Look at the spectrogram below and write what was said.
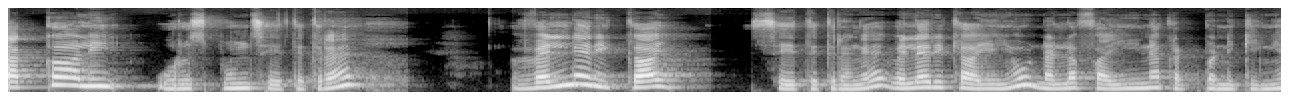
தக்காளி ஒரு ஸ்பூன் சேர்த்துக்கிறேன். வெள்ளரிக்காய் சேர்த்துக்கிறேங்க. வெள்ளரிக்காயையும் நல்லா ஃபைனாக கட் பண்ணிக்கிங்க.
